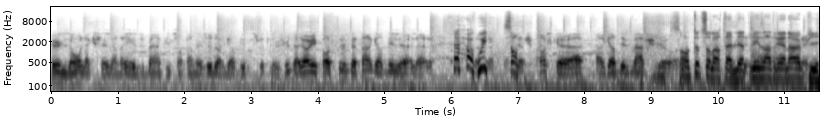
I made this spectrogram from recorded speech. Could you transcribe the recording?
eux, l'ont l'accès en arrière du banc, puis ils sont en mesure de regarder tout de suite le jeu. D'ailleurs, ils passent plus de temps à regarder le. Ah oui, sont... je pense qu'à à regarder le match. Ils sont tous sur leur tablette, les entraîneurs, puis,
